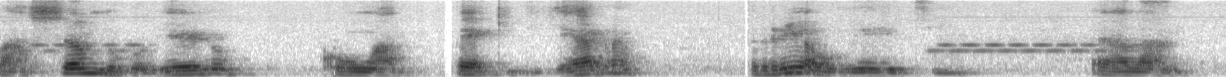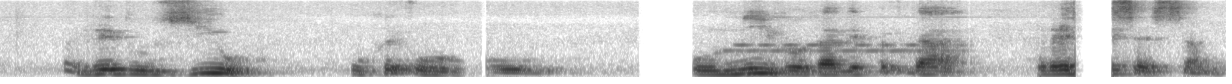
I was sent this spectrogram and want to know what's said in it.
a ação do governo com a PEC de guerra realmente ela reduziu o, o, o nível da, da recessão.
